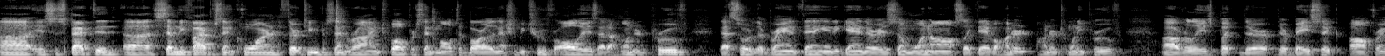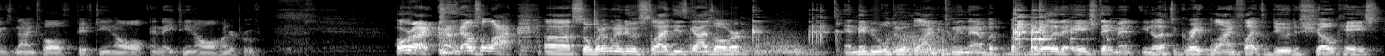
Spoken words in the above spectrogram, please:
uh, is suspected 75% uh, corn, 13% rye, and 12% malted barley. And that should be true for all these at 100 proof. That's sort of the brand thing. And again, there is some one-offs, like they have 100, 120 proof uh, release, but their, their basic offerings, 9, 12, 15, all, and 18, all 100 proof. All right, that was a lot. Uh, so what I'm going to do is slide these guys over and maybe we'll do a blind between them. But, but, but really, the age statement, you know, that's a great blind flight to do to showcase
